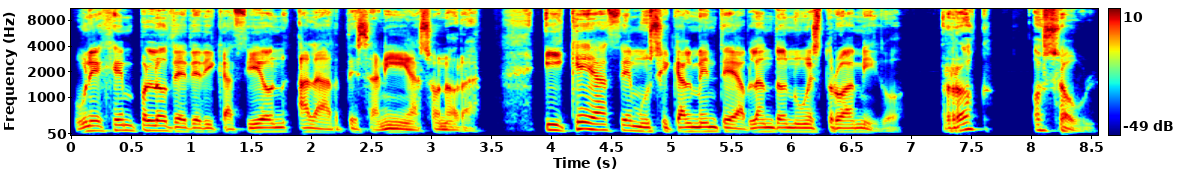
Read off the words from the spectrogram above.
un ejemplo de dedicación a la artesanía sonora. ¿Y qué hace musicalmente hablando nuestro amigo? ¿Rock o soul?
